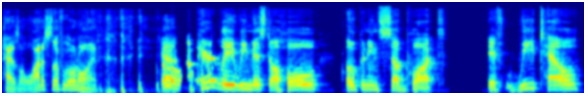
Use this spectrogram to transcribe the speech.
has a lot of stuff going on. Yeah. Oh, Apparently, we missed a whole opening subplot. If we tell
